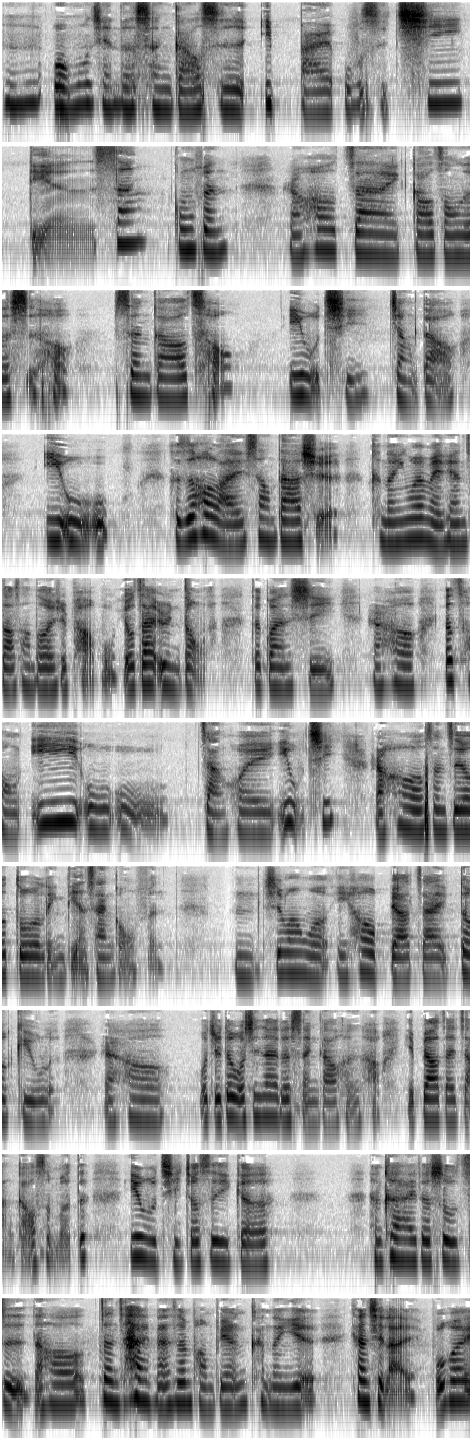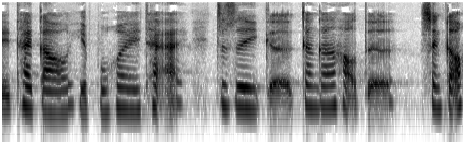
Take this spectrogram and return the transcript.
嗯，我目前的身高是一百五十七点三公分，然后在高中的时候，身高从一五七降到一五五，可是后来上大学，可能因为每天早上都会去跑步，又在运动了的关系，然后又从一五五长回一五七，然后甚至又多零点三公分。嗯，希望我以后不要再逗 Q 了。然后我觉得我现在的身高很好，也不要再长高什么的。一五七就是一个很可爱的数字，然后站在男生旁边，可能也看起来不会太高，也不会太矮，就是一个刚刚好的身高。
